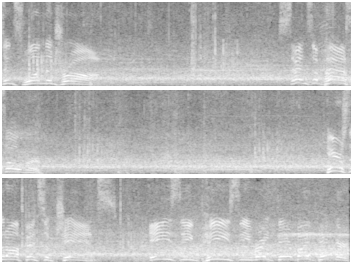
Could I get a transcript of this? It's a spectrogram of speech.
Colton's won the draw. Sends a pass over. Here's an offensive chance. Easy peasy right there by Pickard.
